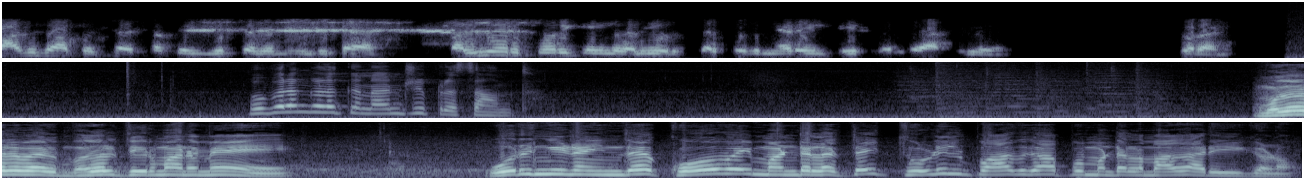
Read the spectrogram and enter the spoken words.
பாதுகாப்பு சட்டத்தை இயற்ற வேண்டும் உள்ளிட்ட பல்வேறு கோரிக்கைகளை வலியுறுத்தி தற்போது மேடையில் பேசி வருகிறார்கள். சிவராணி விவரங்களுக்கு நன்றி பிரசாந்த். முதல்வர் முதல் தீர்மானமே ஒருங்கிணைந்த கோவை மண்டலத்தை தொழில் பாதுகாப்பு மண்டலமாக அறிவிக்கணும்.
